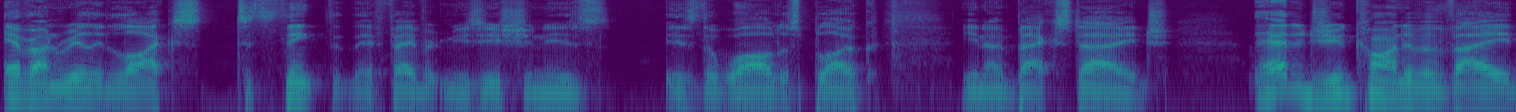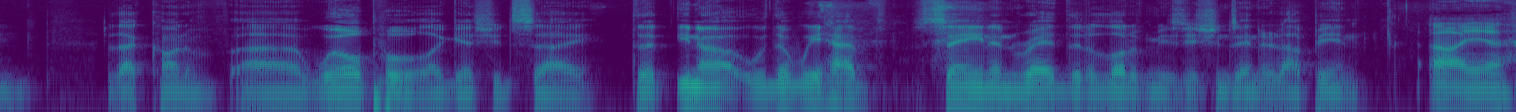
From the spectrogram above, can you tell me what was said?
everyone really likes to think that their favorite musician is is the wildest bloke, you know, backstage. How did you kind of evade that kind of uh, whirlpool, I guess you'd say, that you know that we have seen and read that a lot of musicians ended up in? Oh yeah.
